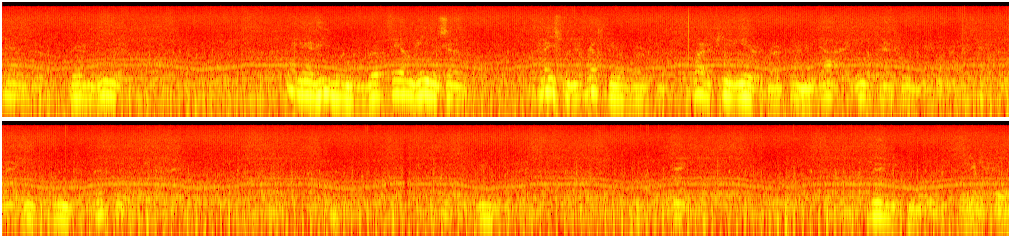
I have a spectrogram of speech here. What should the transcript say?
And, uh, then he, uh, and then he went to Brookfield, and he was, uh, policeman at Brookfield for quite a few years, right when he died. He was actually, uh, after that, he was at Brookfield. he died. Ninety. Ninety-four. Ninety-four.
